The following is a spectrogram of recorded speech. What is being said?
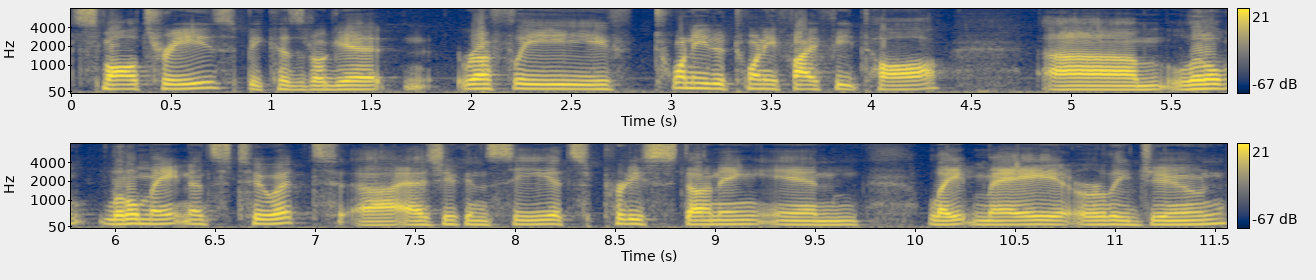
small trees because it'll get roughly 20 to 25 feet tall. Um, little little maintenance to it. Uh, as you can see, it's pretty stunning in late May, early June.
